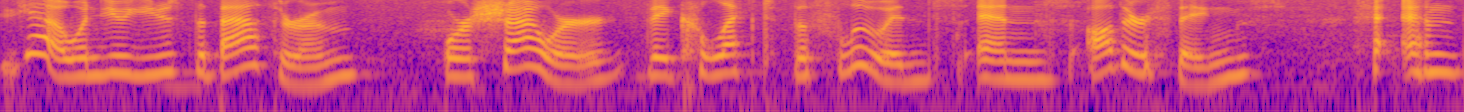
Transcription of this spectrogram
Yeah, when you use the bathroom or shower, they collect the fluids and other things, and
